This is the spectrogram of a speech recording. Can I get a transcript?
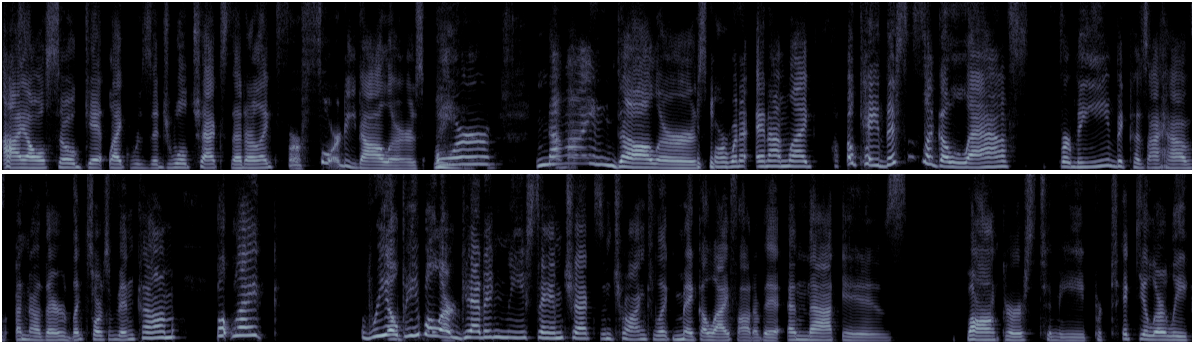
I also get like residual checks that are like for $40 or $9 or what and I'm like, okay, this is like a laugh for me because I have another like source of income, but like real people are getting these same checks and trying to like make a life out of it and that is bonkers to me, particularly.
